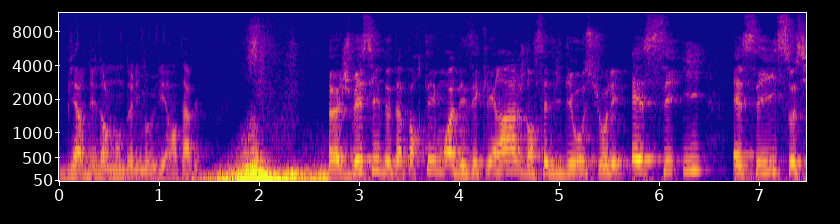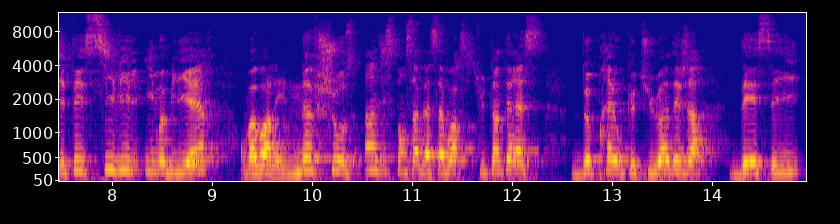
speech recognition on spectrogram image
bienvenue dans le monde de l'immobilier rentable. Euh, je vais essayer de t'apporter moi des éclairages dans cette vidéo sur les SCI, SCI, Société Civile Immobilière. On va voir les 9 choses indispensables à savoir si tu t'intéresses de près ou que tu as déjà des SCI.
